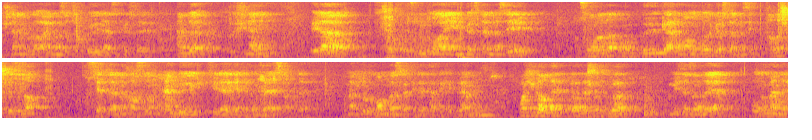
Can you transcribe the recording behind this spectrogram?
Rüşnənin burada ayrılması çox böyük təsir göstərir. Həm də Rüşnənin elə çox özünü mülayim göstərməsi, sonradan onun böyük qəhrəmanlıqları göstərməsi, Talış qızına xüsusiyyətlərinə xas olan ən böyük şeyləri gətirib ortaya çıxartdı. Mən bu roman münasibətilə təbrik edirəm. Başı qaldı qardaşımız Vüqar Mirzəzadəyə. Onu mən də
